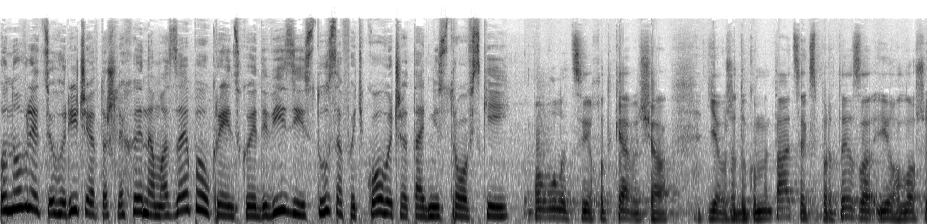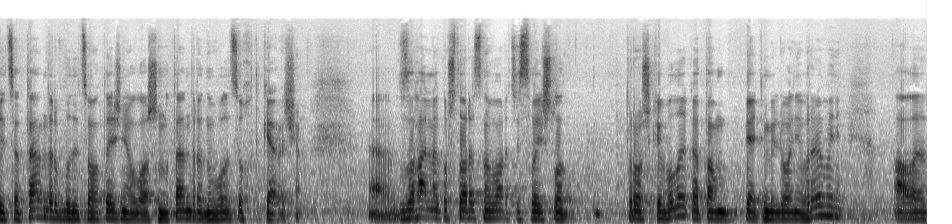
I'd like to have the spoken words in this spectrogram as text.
Оновлять цьогоріч автошляхи на Мазепи української дивізії Стуса, Федьковича та Дністровській. По вулиці Хоткевича є вже документація, експертиза і оголошується тендер. Буде цього тижня оголошено тендер на вулицю Хоткевича. Е, Загальна кошторисна вартість вийшла трошки велика, там 5 мільйонів гривень, але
